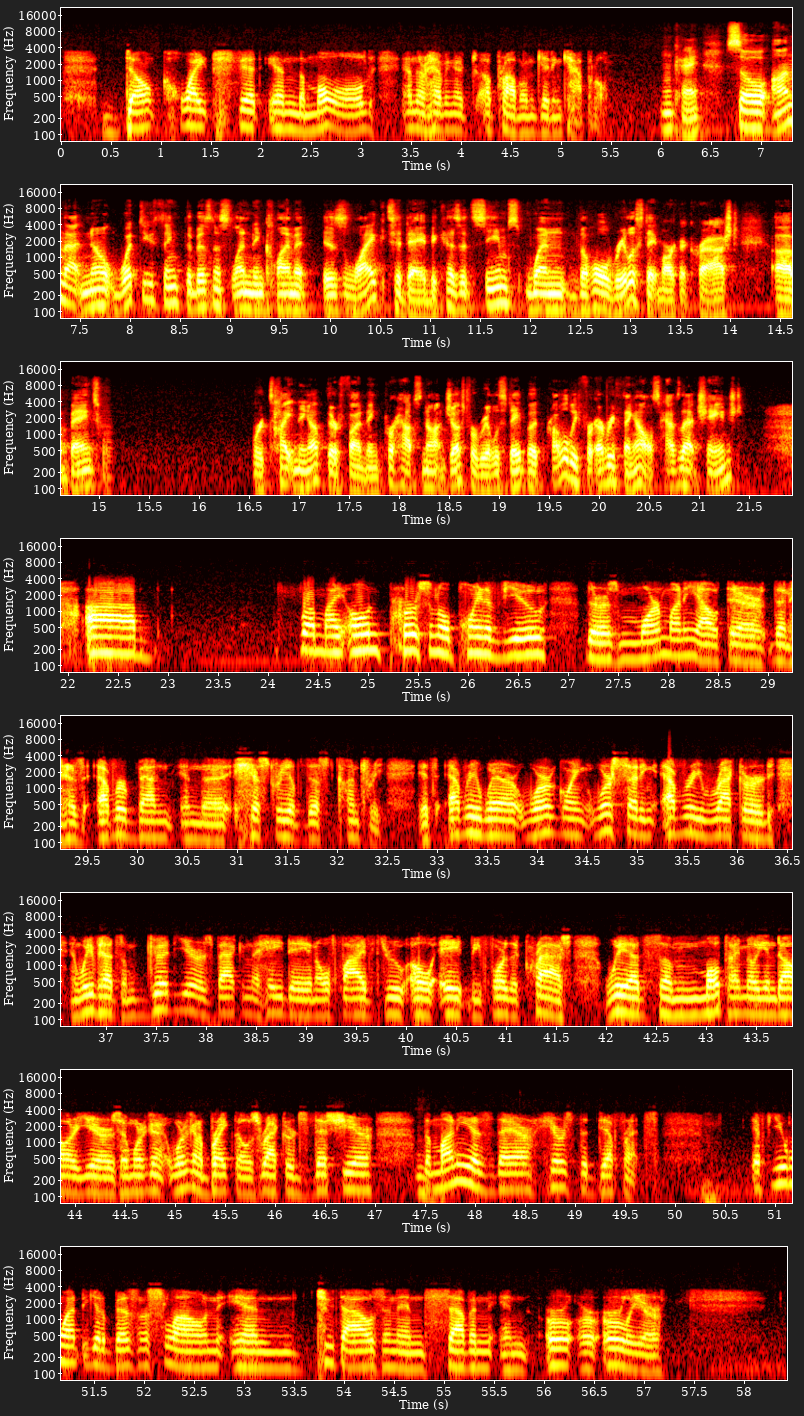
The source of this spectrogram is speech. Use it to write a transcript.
don't quite fit in the mold, and they're having a, a problem getting capital. Okay. So, on that note, what do you think the business lending climate is like today? Because it seems when the whole real estate market crashed, uh, banks were tightening up their funding, perhaps not just for real estate, but probably for everything else. Has that changed? Uh, from my own personal point of view, there is more money out there than has ever been in the history of this country. It's everywhere. We're going we're setting every record and we've had some good years back in the heyday in 05 through 08 before the crash. We had some multi-million dollar years and we're going we're going to break those records this year. The money is there. Here's the difference if you want to get a business loan in 2007 and or, or earlier,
